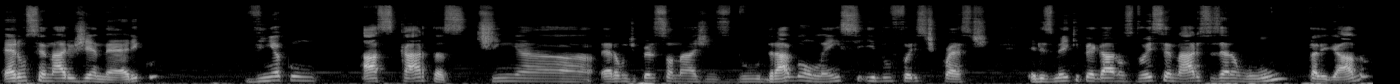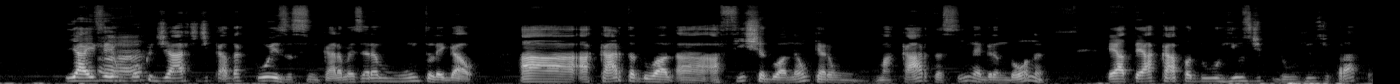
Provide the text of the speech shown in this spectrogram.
Era um cenário genérico. Vinha com. As cartas tinha. eram de personagens do Dragonlance e do First Quest. Eles meio que pegaram os dois cenários, fizeram um, tá ligado? E aí veio um Aham. pouco de arte de cada coisa, assim, cara. Mas era muito legal. A, a carta do. a- A, a ficha do anão, que era um- uma carta, assim, né, grandona é até a capa do Rios de, do Rios de Prata?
